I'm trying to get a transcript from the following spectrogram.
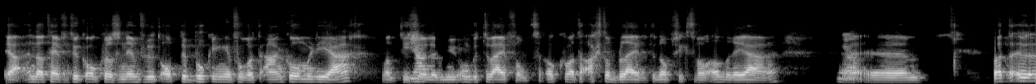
Ja, en dat heeft natuurlijk ook wel zijn invloed op de boekingen voor het aankomende jaar. Want die ja. zullen nu ongetwijfeld ook wat achterblijven ten opzichte van andere jaren. Ja. Uh, wat, uh,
